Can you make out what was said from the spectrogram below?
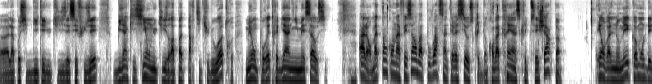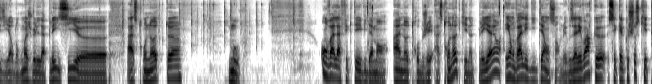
euh, la possibilité d'utiliser ses fusées, bien qu'ici on n'utilisera pas de particules ou autre, mais on pourrait très bien animer ça aussi. Alors, maintenant qu'on a fait ça, on va pouvoir s'intéresser au script. Donc, on va créer un script C Sharp et on va le nommer comme on le désire. Donc, moi, je vais l'appeler ici euh, astronaute move. On va l'affecter évidemment à notre objet astronaute qui est notre player et on va l'éditer ensemble. Et vous allez voir que c'est quelque chose qui est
